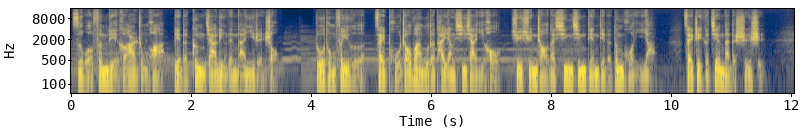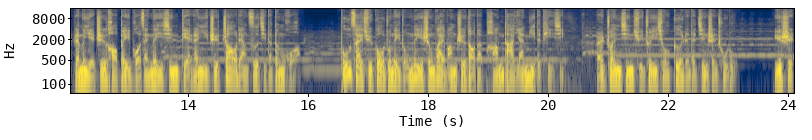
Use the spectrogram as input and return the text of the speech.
自我分裂和二重化变得更加令人难以忍受。如同飞蛾在普照万物的太阳西下以后去寻找那星星点点的灯火一样，在这个艰难的时时，人们也只好被迫在内心点燃一支照亮自己的灯火，不再去构筑那种内圣外王之道的庞大严密的体系，而专心去追求个人的精神出路。于是，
